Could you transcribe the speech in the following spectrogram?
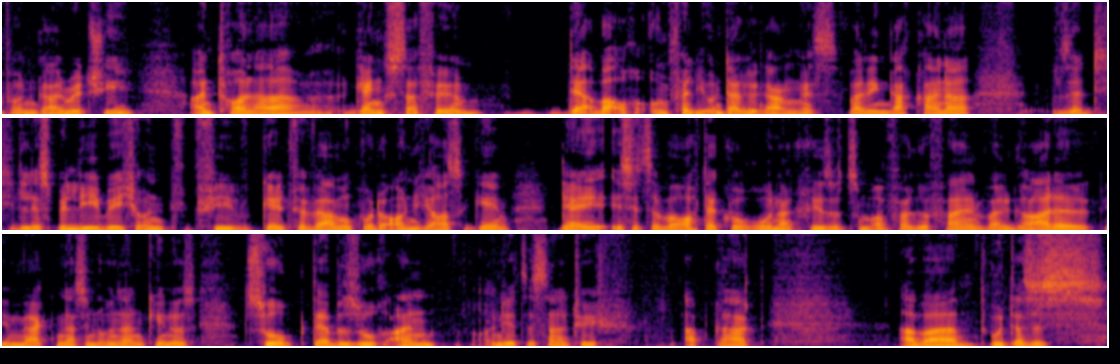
von Guy Ritchie. Ein toller Gangsterfilm, der aber auch völlig untergegangen ist, weil ihn gar keiner der Titel ist beliebig und viel Geld für Werbung wurde auch nicht ausgegeben. Der ist jetzt aber auch der Corona-Krise zum Opfer gefallen, weil gerade, wir merkten das in unseren Kinos, zog der Besuch an und jetzt ist er natürlich abgehakt. Aber gut, das ist.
